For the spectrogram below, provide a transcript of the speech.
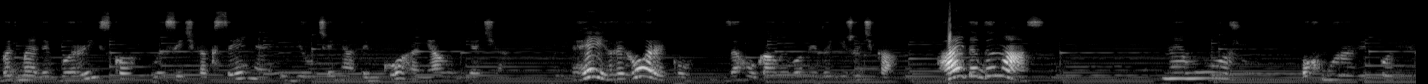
Ведмедик Бориско, лисичка Ксеня і білченя Тимко ганяли м'яча. Гей, Григорику. загукали вони до їжачка. Гайда до нас. Не можу, похмуро відповів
